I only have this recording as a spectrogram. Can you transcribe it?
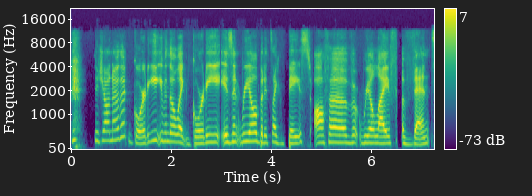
Did y'all know that Gordy, even though like Gordy isn't real, but it's like based off of real life events,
